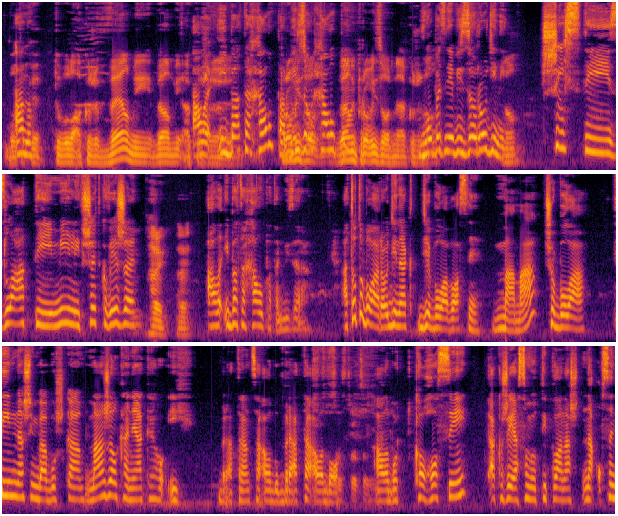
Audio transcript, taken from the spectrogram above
To bolo, Áno. také, to bolo akože veľmi, veľmi akože... Ale iba tá chalupa, výzor chalupy. Veľmi provizorné, akože. no. Vôbec nie výzor rodiny. No. Čistý, zlatý, milý, všetko, vieš, že... Hej, hej. ale iba tá chalupa tak vyzerá. A toto bola rodina, kde bola vlastne mama, čo bola tým našim babuškám, manželka nejakého ich bratranca, alebo brata, alebo, alebo koho si. Akože ja som ju typla na, na 80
